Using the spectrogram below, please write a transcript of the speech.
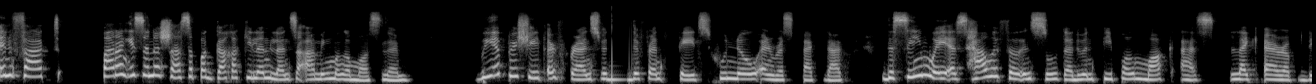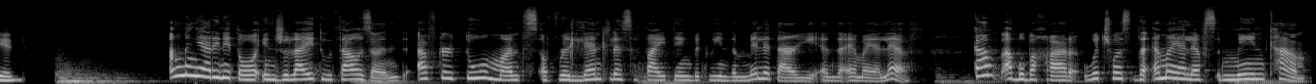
In fact, parang isa na siya sa pagkakakilanlan sa aming mga Muslim. We appreciate our friends with different faiths who know and respect that, the same way as how we feel insulted when people mock us like Arab did. Ang nangyari nito in July 2000 after two months of relentless fighting between the military and the MILF, Camp Abu Bakar, which was the MILF's main camp,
